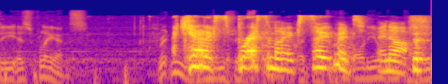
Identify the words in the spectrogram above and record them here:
Rossi as Fleance. I cannot express my excitement enough.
